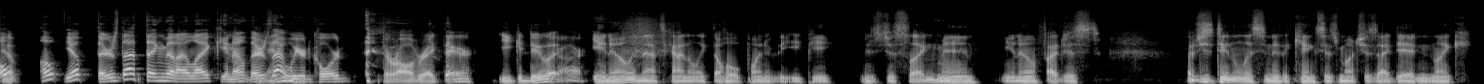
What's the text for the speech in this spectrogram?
oh Yep. oh yep there's that thing that i like you know there's that weird chord They're all right there. You could do it. are you know and that's kind of like the whole point of the ep is just like Mhm. man you know if i just if i just didn't listen to the kinks as much as i did and like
